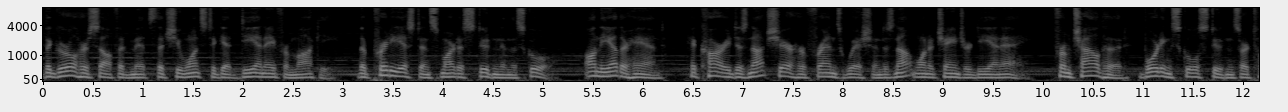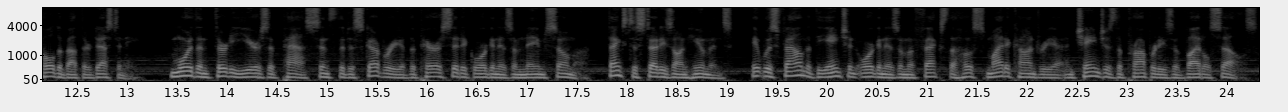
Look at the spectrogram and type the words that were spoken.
The girl herself admits that she wants to get DNA from Maki, the prettiest and smartest student in the school. On the other hand, Hikari does not share her friend's wish and does not want to change her DNA. From childhood, boarding school students are told about their destiny. More than 30 years have passed since the discovery of the parasitic organism named Soma. Thanks to studies on humans, it was found that the ancient organism affects the host's mitochondria and changes the properties of vital cells.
